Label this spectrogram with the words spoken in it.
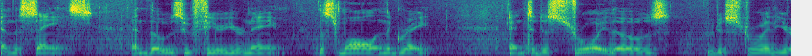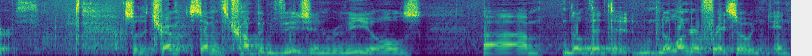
and the saints, and those who fear your name the small and the great, and to destroy those who destroy the earth. So the tre- seventh trumpet vision reveals um, no, that they're no longer afraid. So in, in,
